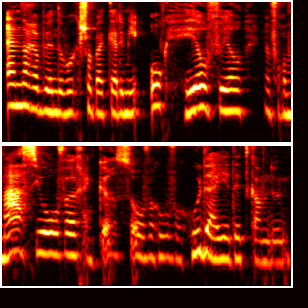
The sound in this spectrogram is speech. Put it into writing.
En daar hebben we in de Workshop Academy ook heel veel informatie over en cursussen over, over hoe dat je dit kan doen.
